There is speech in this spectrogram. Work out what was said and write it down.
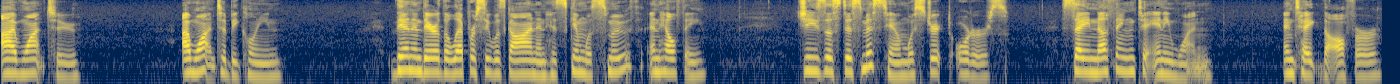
I want to, I want to be clean. Then and there the leprosy was gone and his skin was smooth and healthy. Jesus dismissed him with strict orders say nothing to anyone and take the offer.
